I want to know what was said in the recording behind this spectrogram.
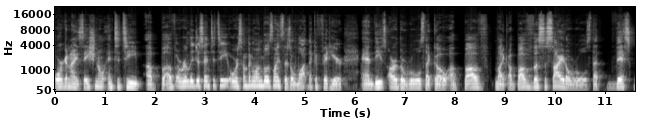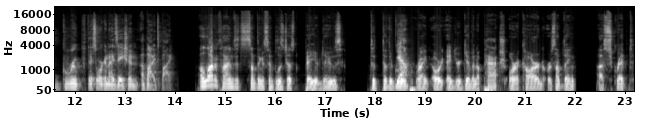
organizational entity above a religious entity or something along those lines. There's a lot that could fit here. And these are the rules that go above like above the societal rules that this group this organization abides by. A lot of times it's something as simple as just pay your dues to, to the group yeah. right? Or and you're given a patch or a card or something a script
